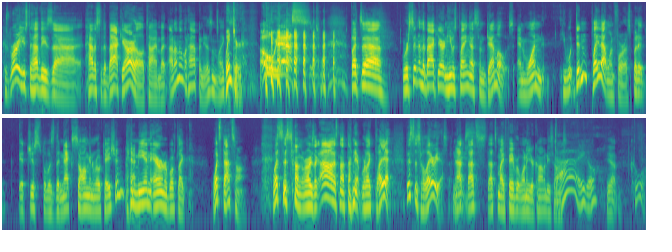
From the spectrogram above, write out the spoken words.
because Rory used to have these uh, have us in the backyard all the time, but I don't know what happened. He doesn't like us. Winter. Oh yes. but uh, we're sitting in the backyard, and he was playing us some demos, and one he w- didn't play that one for us, but it it just was the next song in rotation, and me and Aaron were both like, "What's that song? What's this song?" And Rory's like, "Oh, it's not done yet." We're like, "Play it. This is hilarious." And that, that's that's my favorite one of your comedy songs. Ah, there you go. Yeah. Cool.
